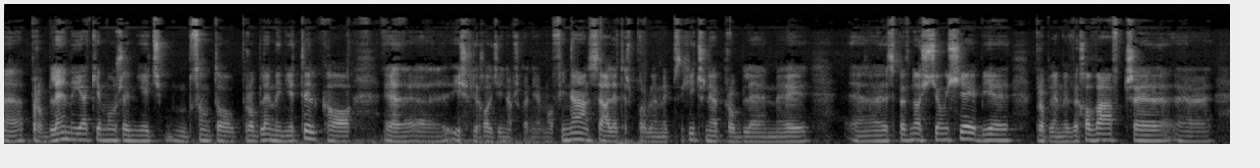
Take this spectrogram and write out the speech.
e, problemy, jakie może mieć. Są to problemy nie tylko e, jeśli chodzi na przykład nie wiem, o finanse, ale też problemy psychiczne, problemy e, z pewnością siebie, problemy wychowawcze e,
